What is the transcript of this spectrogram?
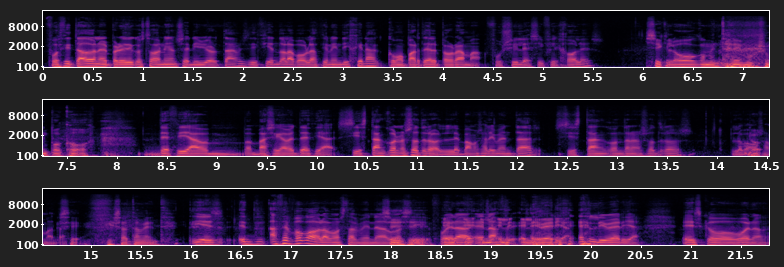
fue citado en el periódico estadounidense New York Times diciendo a la población indígena, como parte del programa Fusiles y Frijoles, Sí, que luego comentaremos un poco. decía, básicamente decía, si están con nosotros les vamos a alimentar, si están contra nosotros los vamos a matar. Sí, exactamente. Y es, hace poco hablamos también de algo Sí, así, sí, fuera en- en, en Liberia. en Liberia. Es como, bueno,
